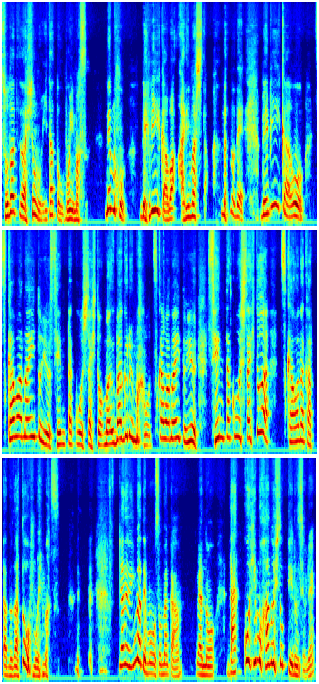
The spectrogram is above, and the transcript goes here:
育てた人もいたと思います。でも、ベビーカーはありました。なので、ベビーカーを使わないという選択をした人、まあ、乳母車を使わないという選択をした人は使わなかったのだと思います。だけど今でも、そのなんか、あの、抱っこ紐派の人っているんですよね。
